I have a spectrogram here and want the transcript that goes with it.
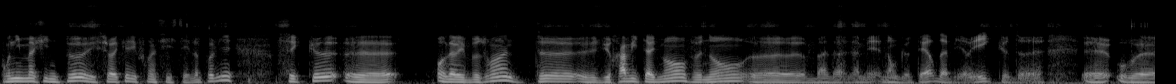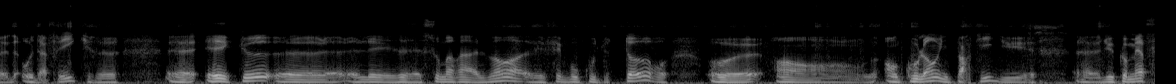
qu'on imagine peu et sur lesquels il faut insister. Le premier, c'est que euh, on avait besoin de, euh, du ravitaillement venant euh, ben, d'Angleterre, d'Amérique ou, d'Afrique, et que les sous-marins allemands avaient fait beaucoup de tort en, en, coulant une partie du, du, commerce,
